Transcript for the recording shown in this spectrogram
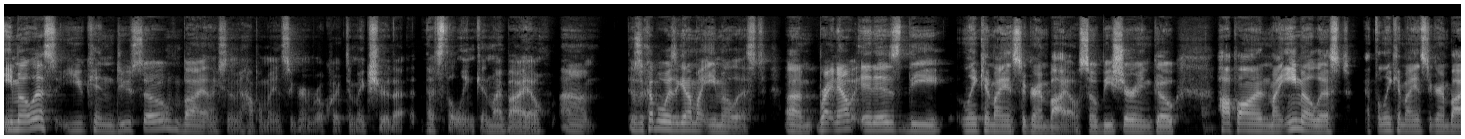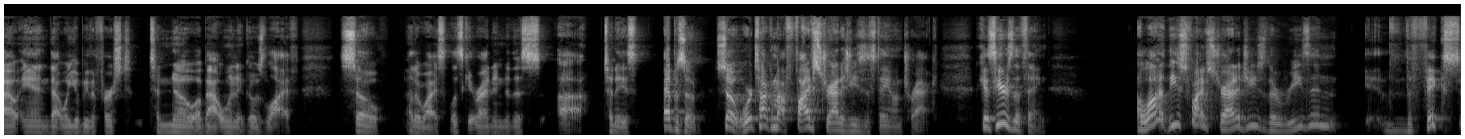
email list, you can do so by actually let me hop on my Instagram real quick to make sure that that's the link in my bio. Um, there's a couple ways to get on my email list. Um, right now, it is the link in my Instagram bio. So be sure and go hop on my email list at the link in my Instagram bio, and that way you'll be the first to know about when it goes live. So otherwise, let's get right into this uh, today's episode. So we're talking about five strategies to stay on track. Because here's the thing: a lot of these five strategies, the reason the fix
